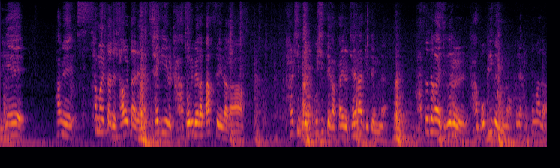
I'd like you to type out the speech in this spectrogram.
이게 함에 3월달에 4월달에 세기를 다 조립해가 박스에다가 80대 90대 가까이를 재놨기 때문에 다 뜯어가야 저거를 다 못 피거든요. 그래 할 때마다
